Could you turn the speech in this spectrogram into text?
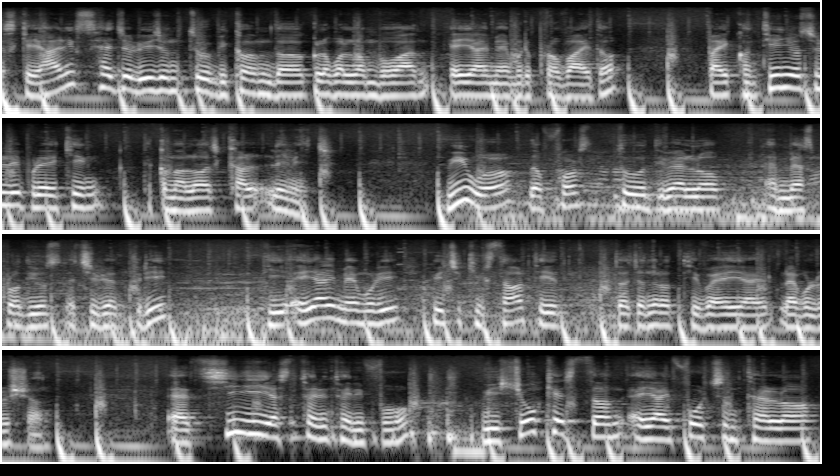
SK Hynix has vision to become the global number one AI memory provider by continuously breaking technological limits. We were the first to develop and mass produce HBM3, the AI memory which kickstarted the generative AI revolution. At CES 2024, we showcased an AI fortune teller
